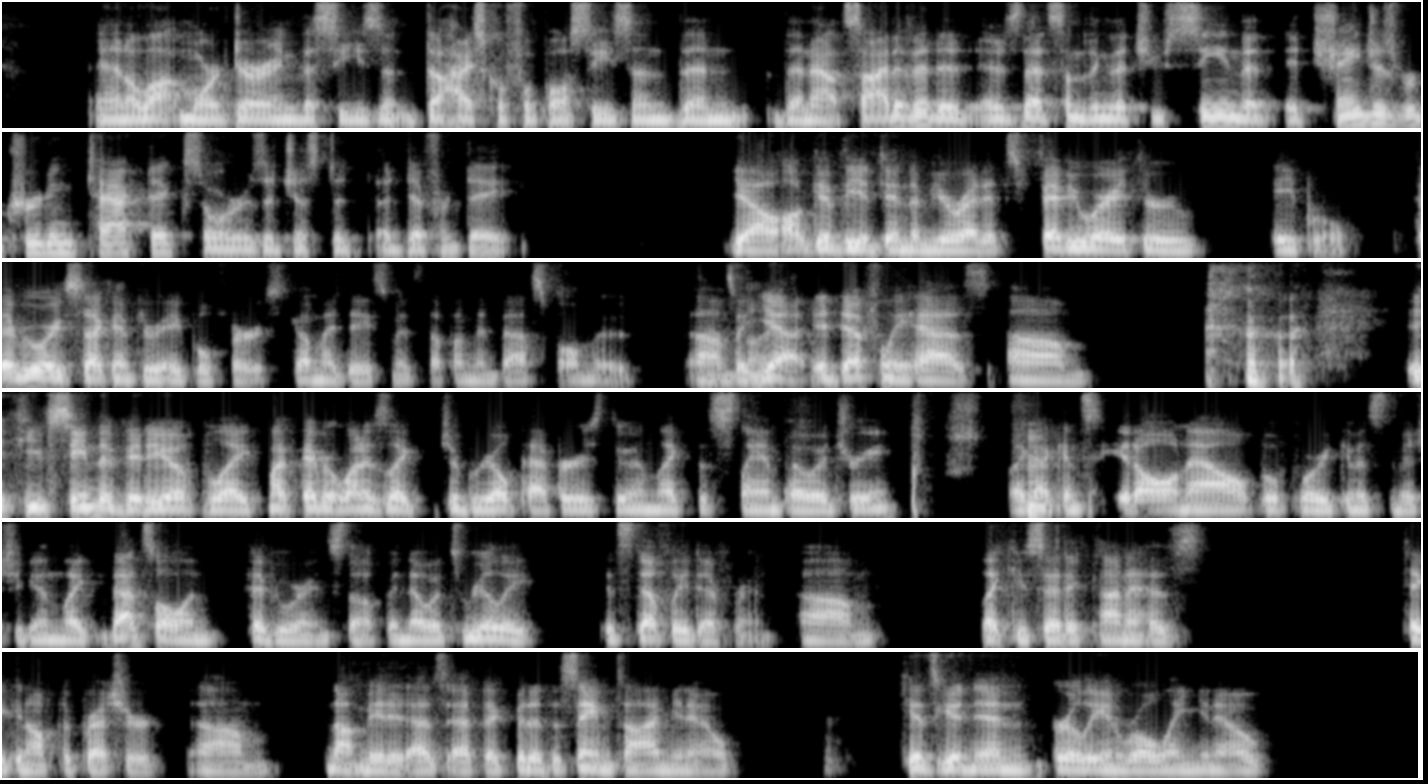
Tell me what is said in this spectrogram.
and a lot more during the season, the high school football season than than outside of it. Is that something that you've seen that it changes recruiting tactics, or is it just a, a different date? Yeah, I'll give the addendum. You're right. It's February through April. February 2nd through April 1st. Got my dates mixed up. I'm in basketball mode. Um, but fine. yeah, it definitely has. Um, if you've seen the video of like my favorite one is like Jabril Peppers doing like the slam poetry. Like I can see it all now before he commits to Michigan. Like that's all in February and stuff. But no, it's really it's definitely different. Um, like you said, it kind of has taken off the pressure, um, not made it as epic. But at the same time, you know, kids getting in early enrolling, you know,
